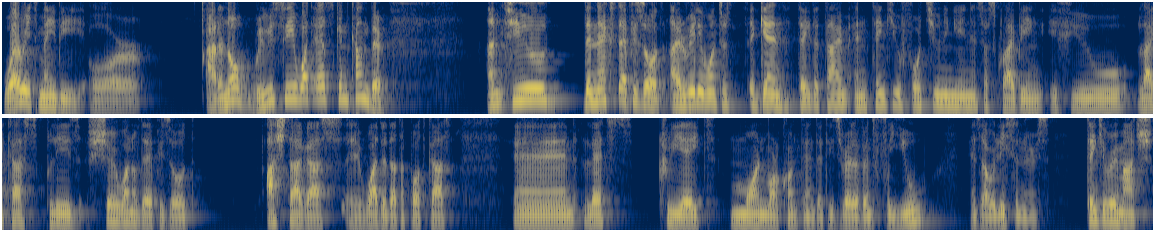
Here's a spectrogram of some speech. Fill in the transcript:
wear it maybe or i don't know we will see what else can come there until the next episode i really want to again take the time and thank you for tuning in and subscribing if you like us please share one of the episode hashtag us uh, what the data podcast and let's create more and more content that is relevant for you as our listeners. Thank you very much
